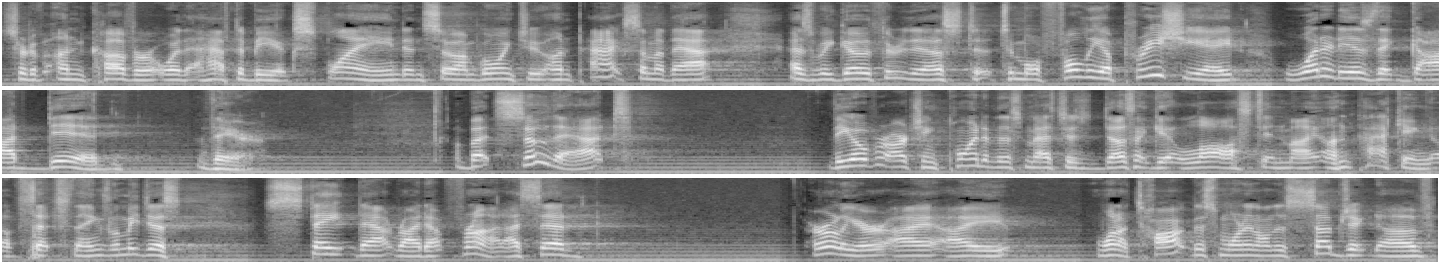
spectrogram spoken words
sort of uncover or that have to be explained. And so I'm going to unpack some of that as we go through this to, to more fully appreciate what it is that God did there. But so that the overarching point of this message doesn't get lost in my unpacking of such things, let me just state that right up front. I said earlier, I, I want to talk this morning on the subject of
